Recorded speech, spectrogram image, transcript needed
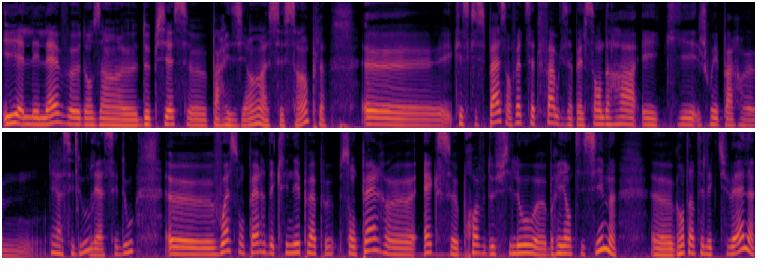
et elle l'élève dans un deux pièces parisien assez simple. Euh, Qu'est-ce qui se passe? En fait, cette femme qui s'appelle Sandra et qui est jouée par euh, Léa Seydoux, Léa Seydoux euh, voit son père décliner peu à peu. Son père, ex-prof de philo brillantissime, grand intellectuel,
